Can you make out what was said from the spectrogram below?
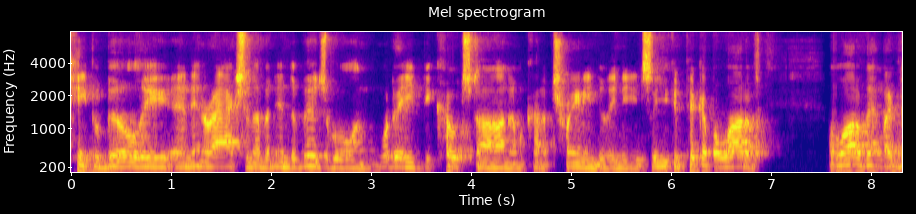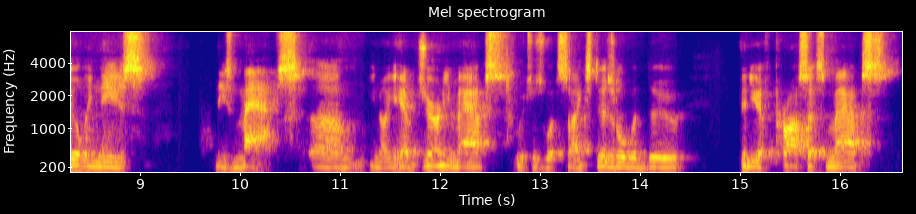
capability and interaction of an individual and what do they need to be coached on and what kind of training do they need. So you can pick up a lot of a lot of that by building these these maps. Um, you know, you have journey maps, which is what Sykes Digital would do. Then you have process maps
